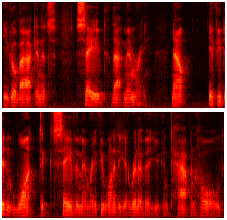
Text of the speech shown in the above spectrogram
you go back and it's saved that memory. Now, if you didn't want to save the memory, if you wanted to get rid of it, you can tap and hold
